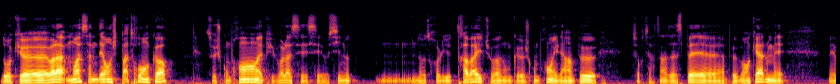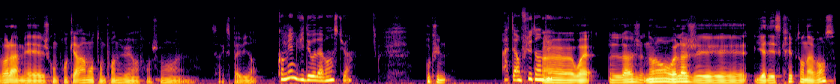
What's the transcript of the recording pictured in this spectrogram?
Donc euh, voilà, moi, ça me dérange pas trop encore, parce que je comprends, et puis voilà, c'est, c'est aussi notre, notre lieu de travail, tu vois, donc euh, je comprends, il est un peu, sur certains aspects, euh, un peu bancal, mais, mais voilà, mais je comprends carrément ton point de vue, hein, franchement, c'est vrai que c'est pas évident. Combien de vidéos d'avance tu as? Aucune. Ah, t'es en flux tendu Euh, ouais, là, je... non, non, ouais, là, j'ai, il y a des scripts en avance,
